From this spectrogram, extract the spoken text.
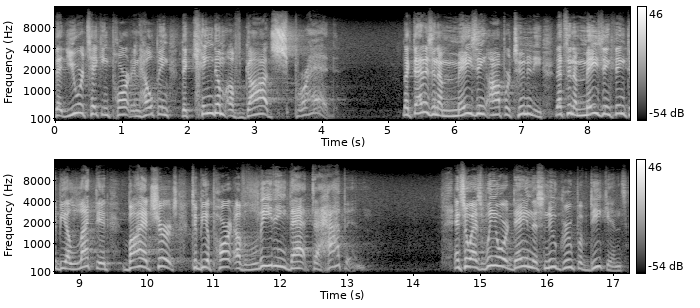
that you are taking part in helping the kingdom of God spread. Like, that is an amazing opportunity. That's an amazing thing to be elected by a church, to be a part of leading that to happen. And so, as we ordain this new group of deacons,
